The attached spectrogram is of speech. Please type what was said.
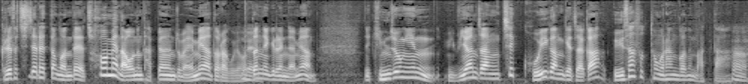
그래서 취재를 했던 건데 처음에 나오는 답변은 좀 애매하더라고요. 네. 어떤 얘기를 했냐면 김종인 위원장 측 고위 관계자가 의사소통을 한 거는 맞다. 어.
